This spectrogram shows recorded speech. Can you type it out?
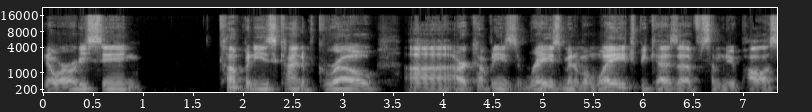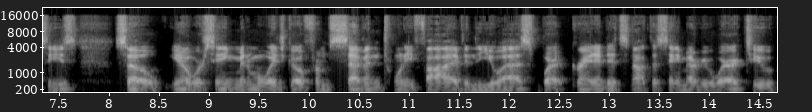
You know we're already seeing companies kind of grow uh, our companies raise minimum wage because of some new policies. So you know we're seeing minimum wage go from 725 in the us but granted it's not the same everywhere to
